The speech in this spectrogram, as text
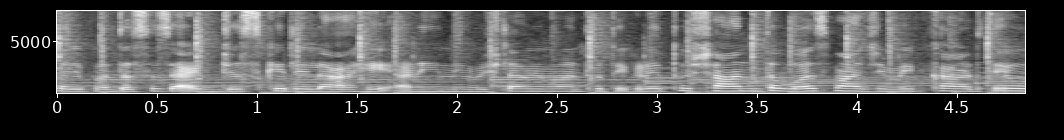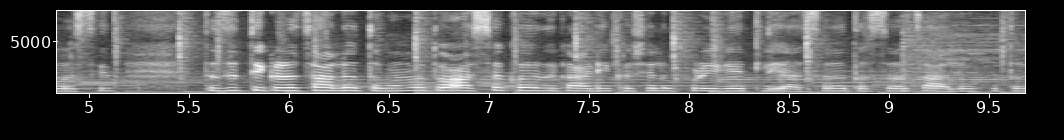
तरी पण तसंच ॲडजस्ट केलेलं आहे. आणि निमिषला मी म्हणतो तिकडे तू शांत बस माझी मी काढते व्यवस्थित. तसं तिकडं चालवतं मग मग तू असं कर गाडी कशाला पुढे घेतली? असं तसं चालू होतं.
